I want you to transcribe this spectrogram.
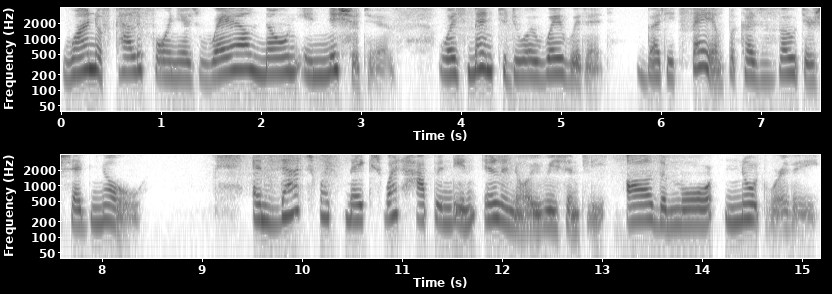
one of California's well known initiatives was meant to do away with it, but it failed because voters said no. And that's what makes what happened in Illinois recently all the more noteworthy.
